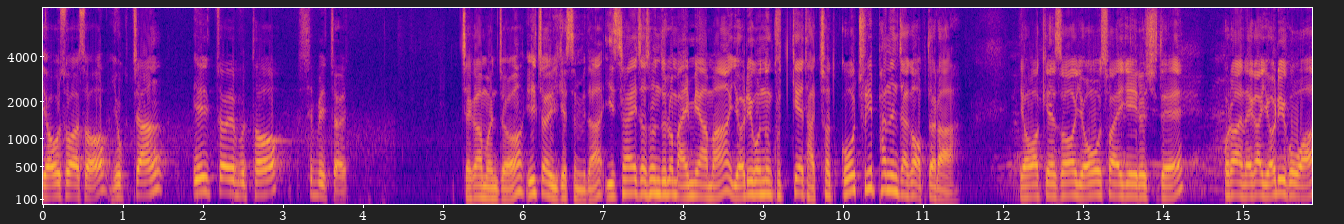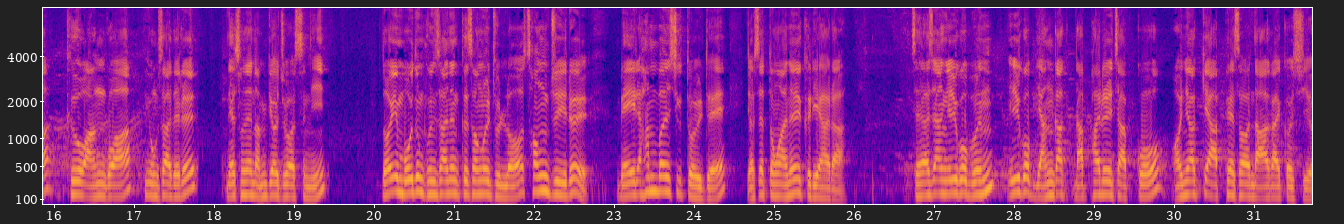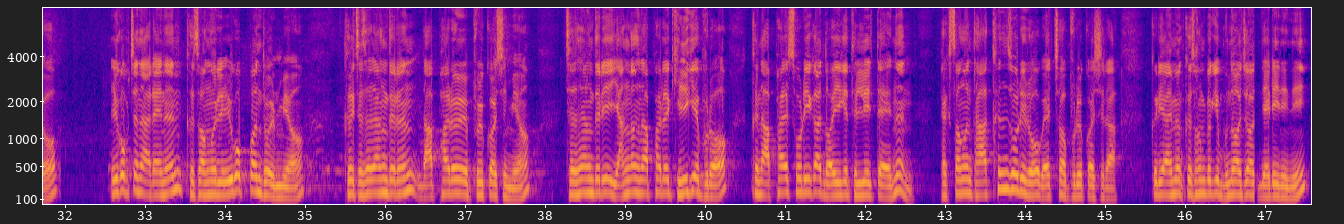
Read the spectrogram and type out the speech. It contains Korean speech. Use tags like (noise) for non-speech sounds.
여호수아서 6장 1절부터 11절. 제가 먼저 1절 읽겠습니다. 이스라엘 자손들로 말미암아 여리고는 굳게 닫혔고 출입하는 자가 없더라. 여호와께서 여호수아에게 이르시되 보라 내가 여리고와 그 왕과 용사들을 내 손에 넘겨 주었으니 너희 모든 군사는 그 성을 둘러 성 주위를 매일 한 번씩 돌되 여세 동안을 그리하라. 제사장 일곱은 일곱 양각 나팔을 잡고 언약궤 앞에서 나아갈 것이요. 일곱째 날에는 그 성을 일곱 번 돌며 그 제사장들은 나팔을 불 것이며 제사장들이 양각 나팔을 길게 불어 그 나팔 소리가 너희에게 들릴 때에는 백성은 다 큰 소리로 외쳐 부를 것이라. 그리하면 그 성벽이 무너져 내리니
